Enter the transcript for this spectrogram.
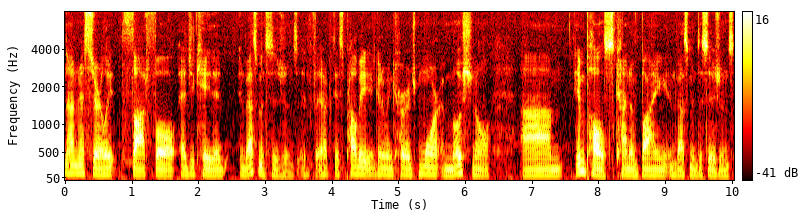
not necessarily thoughtful, educated investment decisions. In fact, it's probably going to encourage more emotional um, impulse kind of buying investment decisions.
